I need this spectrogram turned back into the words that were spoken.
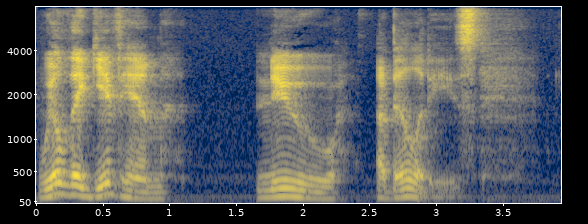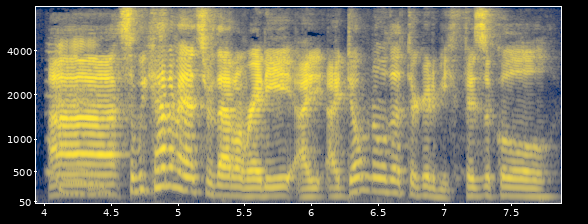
Will they give him new abilities? Uh, so we kind of answered that already. I, I don't know that they're going to be physical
